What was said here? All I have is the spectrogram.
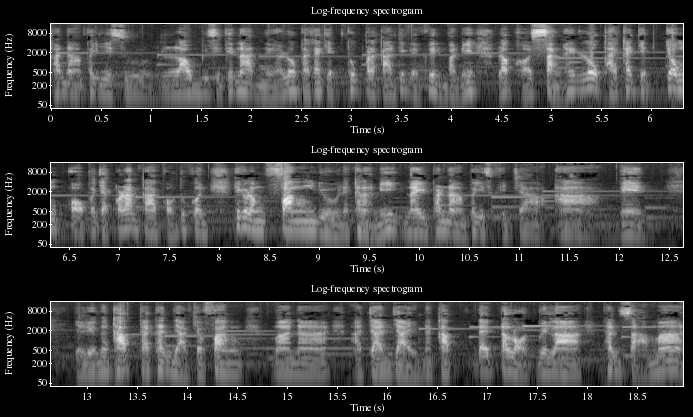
พระนามพระเยซู เรามีสิทธิอำนาจเหนือโรคภัยไข้เจ็บทุกประการที่เกิดขึ้นวันนี้ เราขอสั่งให้โรคภัยไข้เจ็บจงออกไปจากร่างกายของทุกคนที่กำลังฟังอยู่ในขณะนี้ในพระนามพระเยซูคริสต์เจ้าอาเมนอย่าลืมนะครับ ถ้าท่านอยากจะฟังมานาอาจารย์ใหญ่นะครับ ได้ตลอดเวลาท่านสามารถ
